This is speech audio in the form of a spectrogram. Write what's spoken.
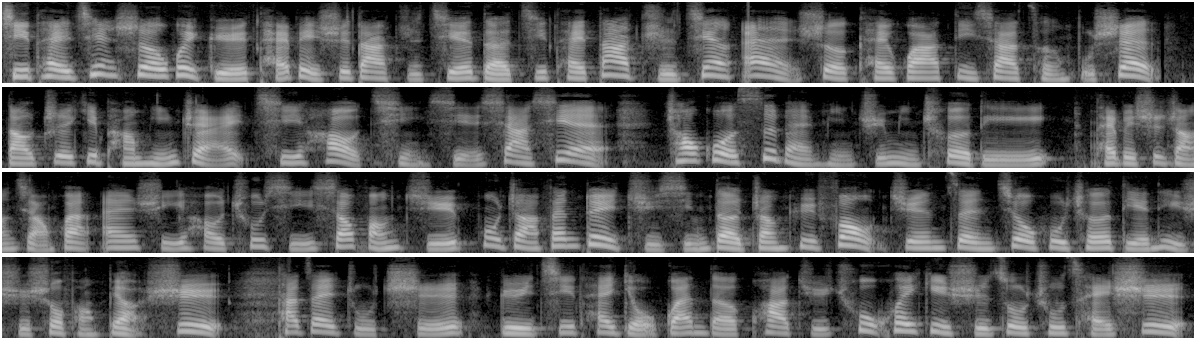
基泰建设位于台北市大直街的基泰大直建案设开挖地下层不慎，导致一旁民宅七号倾斜下陷，超过四百名居民撤离。台北市长蒋万安十一号出席消防局木栅分队举行的张玉凤捐赠救护车典礼时受访表示，他在主持与基泰有关的跨局处会议时做出裁示。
